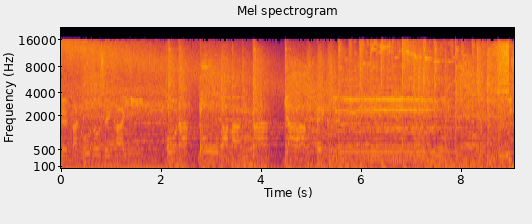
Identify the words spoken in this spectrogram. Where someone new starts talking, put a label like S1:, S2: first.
S1: にまみれたこの世界ほらローバマンがやってくる。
